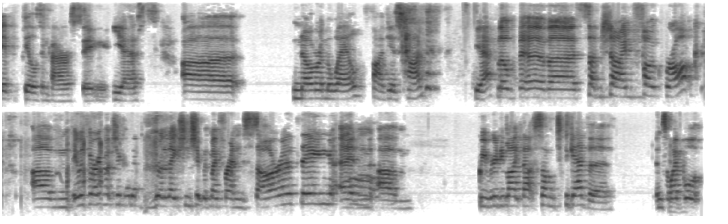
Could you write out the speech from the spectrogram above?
it feels embarrassing. Yes, uh, Noah and the Whale, five years time. Yeah, a little bit of uh, sunshine folk rock. Um, it was very much a kind of relationship with my friend Sarah thing, and um, we really liked that song together, and so I bought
